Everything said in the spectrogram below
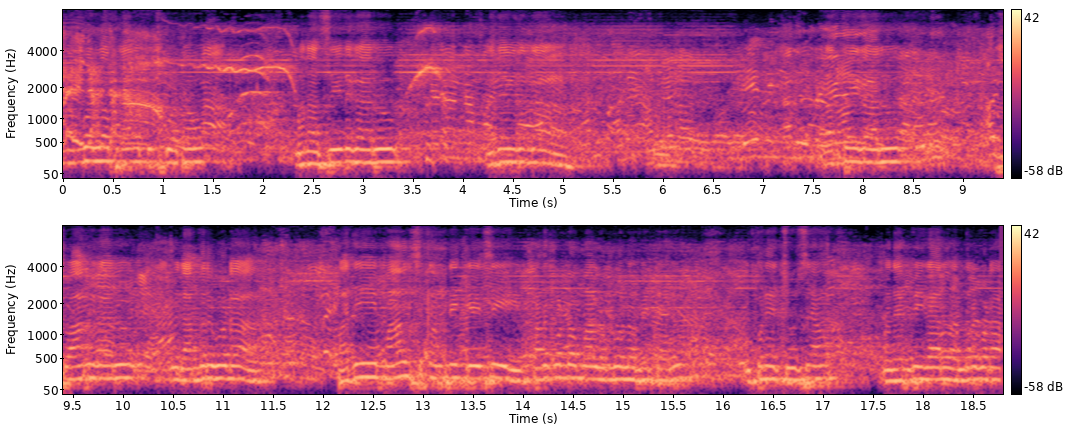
ఒంగోలులో ప్రారంభించుకోవటం మన శ్రీను గారు అదేవిధంగా రత్తయ్య గారు స్వామి గారు వీళ్ళందరూ కూడా పది మాల్స్ కంప్లీట్ చేసి పదకొండవ మాల్ ఒంగోలులో పెట్టారు. ఇప్పుడే చూసాం. మన ఎంపీ గారు అందరూ కూడా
